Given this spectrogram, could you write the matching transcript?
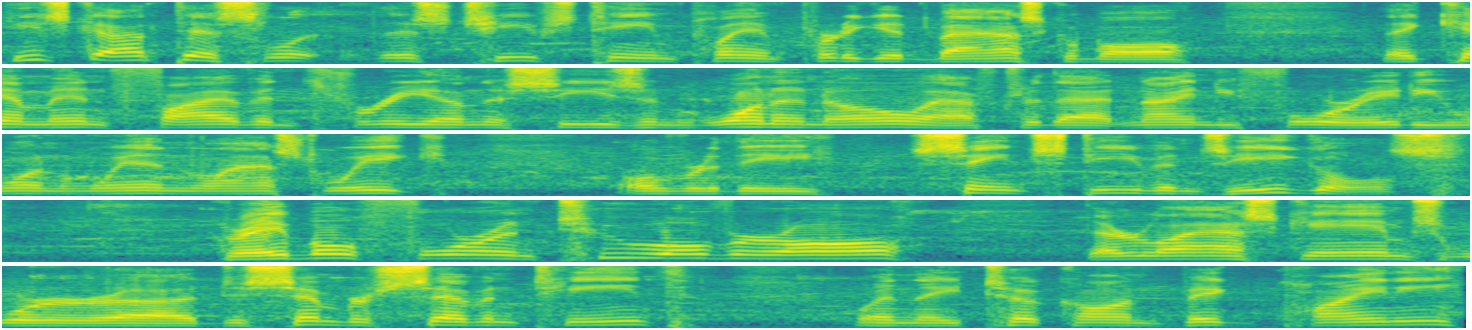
he's got this this Chiefs team playing pretty good basketball. They came in five and three on the season, one and zero after that 94-81 win last week over the St. Stephen's Eagles. Greybull four and two overall. Their last games were uh, December 17th when they took on Big Piney.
